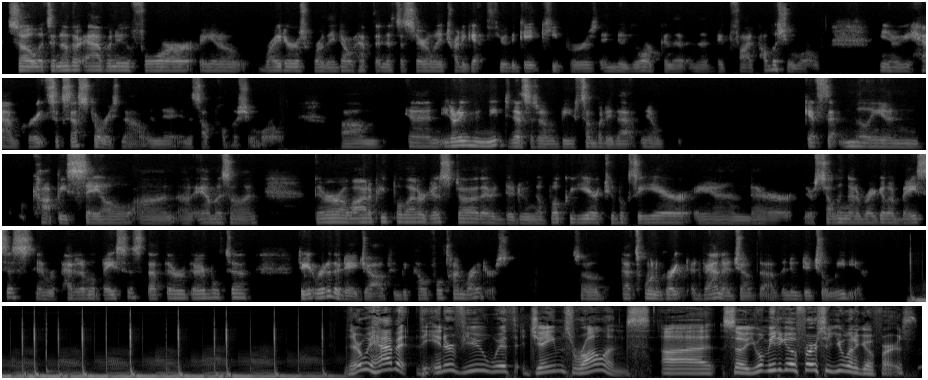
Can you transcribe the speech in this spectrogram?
So it's another avenue for you know writers where they don't have to necessarily try to get through the gatekeepers in New York in the in the big five publishing world. You know, you have great success stories now in the in the self publishing world, um, and you don't even need to necessarily be somebody that you know gets that million copy sale on on Amazon there are a lot of people that are just uh, they're, they're doing a book a year two books a year and they're they're selling on a regular basis and repetitive basis that they're they're able to to get rid of their day jobs and become full-time writers. So that's one great advantage of the, of the new digital media. There we have it the interview with james rollins. Uh, so you want me to go first or you want to go first?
